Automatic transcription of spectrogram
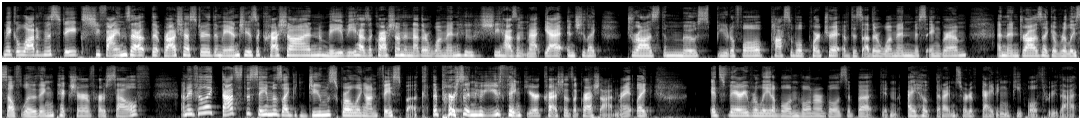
make a lot of mistakes. She finds out that Rochester, the man she has a crush on, maybe has a crush on another woman who she hasn't met yet. And she like draws the most beautiful possible portrait of this other woman, Miss Ingram, and then draws like a really self loathing picture of herself. And I feel like that's the same as like doom scrolling on Facebook, the person who you think your crush has a crush on, right? Like it's very relatable and vulnerable as a book. And I hope that I'm sort of guiding people through that.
